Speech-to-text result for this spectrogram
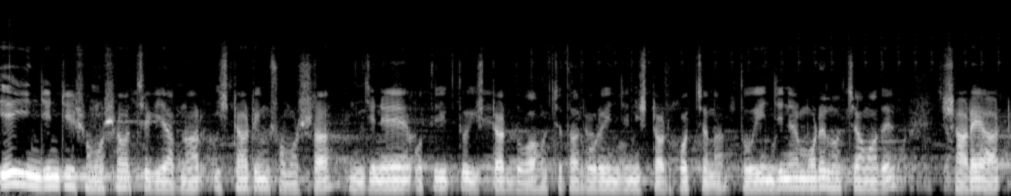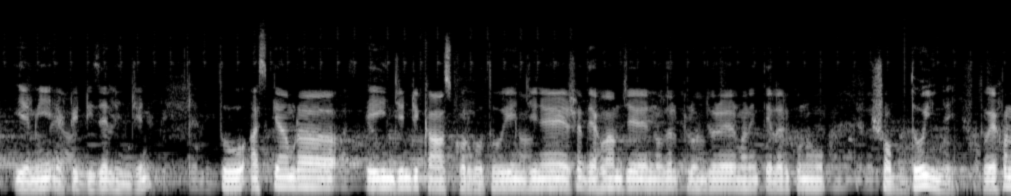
এই ইঞ্জিনটির সমস্যা হচ্ছে কি আপনার স্টার্টিং সমস্যা। ইঞ্জিনে অতিরিক্ত স্টার্ট দেওয়া হচ্ছে, তারপরে ইঞ্জিন স্টার্ট হচ্ছে না। তো ইঞ্জিনের মডেল হচ্ছে আমাদের সাড়ে আট এমই একটি ডিজেল ইঞ্জিন তো আজকে আমরা এই ইঞ্জিনটি কাজ করব। তো এই ইঞ্জিনে এসে দেখলাম যে নোজেল প্লঞ্জরের মানে তেলের কোনো শব্দই নেই। তো এখন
